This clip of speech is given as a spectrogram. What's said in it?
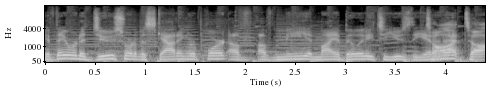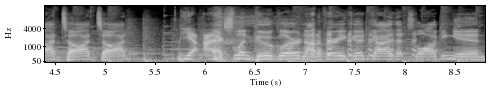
If they were to do sort of a scouting report of, of me and my ability to use the internet, Todd, Todd, Todd, Todd. Yeah, I, Excellent Googler, not a very good guy that's logging in.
